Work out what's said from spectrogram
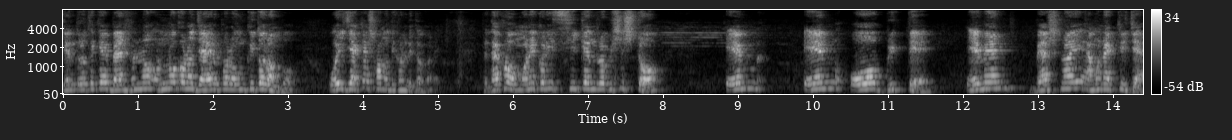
কেন্দ্র থেকে ব্যাস ভিন্ন অন্য কোনো জায়ের উপর অঙ্কিত লম্ব। ওই জ্যাকে সমদ্বিখণ্ডিত করে। তো দেখো, মনে করি সি কেন্দ্র বিশিষ্ট। এম, এন, ও বৃত্তে এম এন ব্যাস নয় এমন একটি জ্যা।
